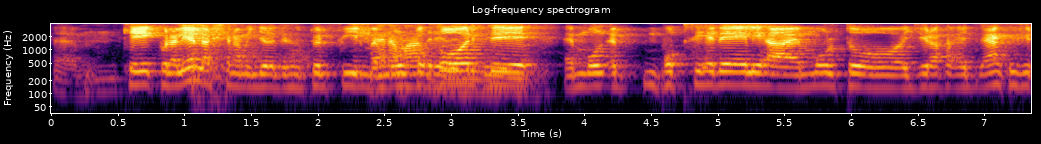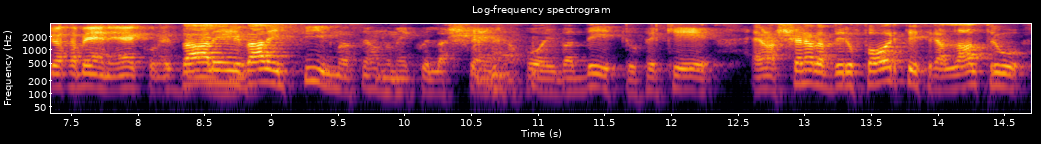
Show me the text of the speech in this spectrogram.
Um, che quella lì è la scena migliore di tutto il film, scena è molto forte, è, mo- è, un po' psichedelica, è molto. È, girata, è anche girata bene. Ecco, vale, vale il film, secondo me, quella scena, poi va detto, perché è una scena davvero forte, tra l'altro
